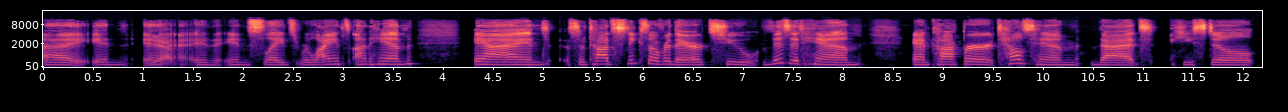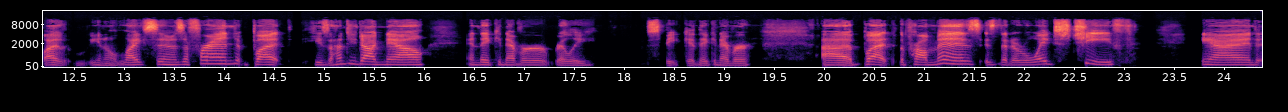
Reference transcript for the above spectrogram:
uh in uh, Yeah. in in slade's reliance on him and so todd sneaks over there to visit him and copper tells him that he still uh, you know likes him as a friend but he's a hunting dog now and they can never really speak and they can never uh, but the problem is is that it awakes chief and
